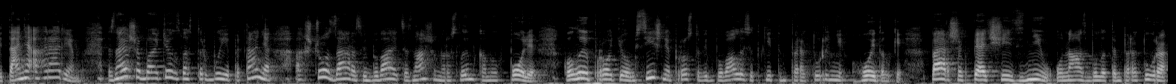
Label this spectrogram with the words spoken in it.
Вітання аграріям! Знаю, що багатьох з вас турбує питання, а що зараз відбувається з нашими рослинками в полі, коли протягом січня просто відбувалися такі температурні гойдалки. Перших 5-6 днів у нас була температура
